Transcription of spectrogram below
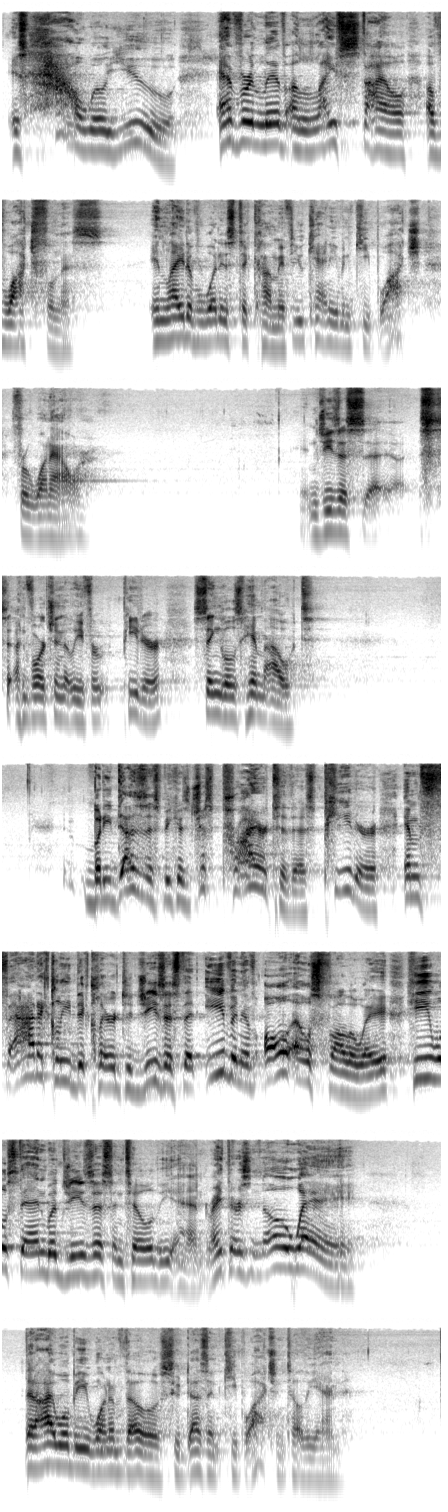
is how will you ever live a lifestyle of watchfulness? in light of what is to come if you can't even keep watch for one hour. And Jesus, uh, unfortunately for Peter, singles him out. But he does this because just prior to this, Peter emphatically declared to Jesus that even if all else fall away, he will stand with Jesus until the end, right? There's no way that I will be one of those who doesn't keep watch until the end.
